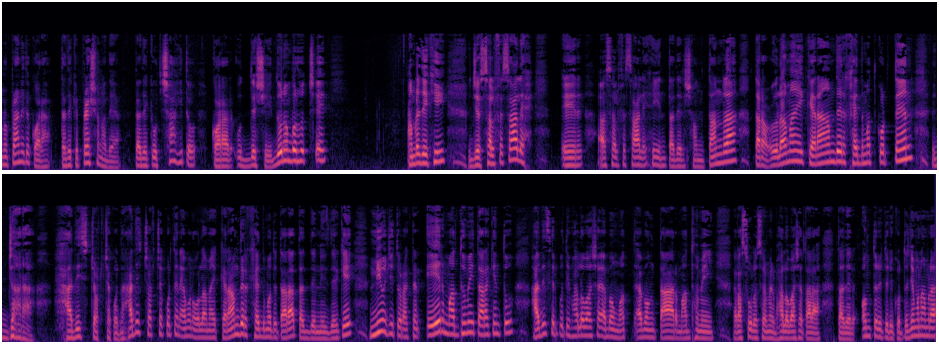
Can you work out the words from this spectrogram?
অনুপ্রাণিত করা, তাদেরকে প্রেষণা দেয়া, তাদেরকে উৎসাহিত করার উদ্দেশ্যে দু নম্বর হচ্ছে, আমরা দেখি যে সালফে সালেহ, এর সালফে সালেহীন তাদের সন্তানরা, তারা ওলামাই কেরামদের খেদমত করতেন, যারা হাদিস চর্চা করতেন। হাদিস চর্চা করতেন এমন ওলামাই কেরামদের খেদমতে তারা তাদের নিজেদেরকে নিয়োজিত রাখতেন। এর মাধ্যমেই তারা কিন্তু হাদিসের প্রতি ভালোবাসা এবং এবং তার মাধ্যমেই রাসুল আসলামের ভালোবাসা তারা তাদের অন্তরে তৈরি করতো। যেমন আমরা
